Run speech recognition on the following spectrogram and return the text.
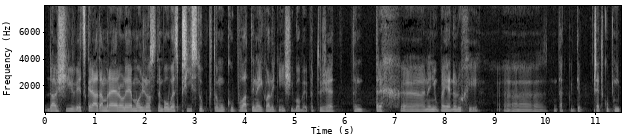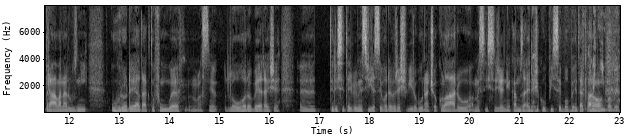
další věc, která tam hraje roli, je možnost nebo vůbec přístup k tomu kupovat ty nejkvalitnější boby, protože ten trh e, není úplně jednoduchý. E, tak ty předkupní práva na různé úrody a tak to funguje vlastně dlouhodobě, takže e, ty, když si teď vymyslíš, že si otevřeš výrobu na čokoládu a myslíš si, že někam zajedeš, koupíš si boby, tak Kvalitní ano, boby.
